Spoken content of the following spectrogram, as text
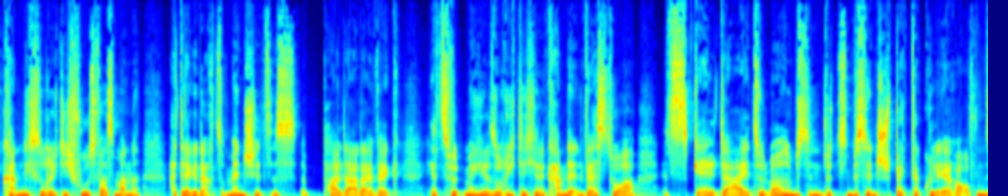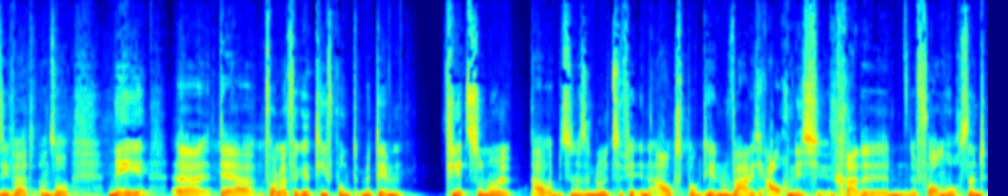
kann nicht so richtig Fuß fassen. Man hat ja gedacht, so Mensch, jetzt ist Paul Dardai weg, jetzt wird man hier so richtig, dann kam der Investor, jetzt ist Geld da, jetzt wird man so ein bisschen, wird's ein bisschen spektakulärer, offensiver und so. Nee, äh, der vorläufige Tiefpunkt mit dem 4 zu 0, beziehungsweise 0 zu 4 in Augsburg, die ja nun wahrlich auch nicht gerade formhoch sind,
